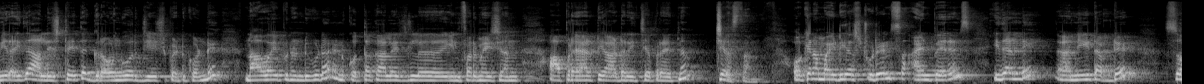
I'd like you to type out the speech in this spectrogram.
మీరైతే ఆ లిస్ట్ అయితే గ్రౌండ్ వర్క్ చేసి పెట్టుకోండి. నా వైపు నుండి కూడా నేను కొత్త కాలేజీల ఇన్ఫర్మేషన్ ఆ ప్రయారిటీ ఆర్డర్ ఇచ్చే ప్రయత్నం చేస్తాను. ఓకేనా my dear students and parents ఇదండి నీట్ అప్డేట్ సో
